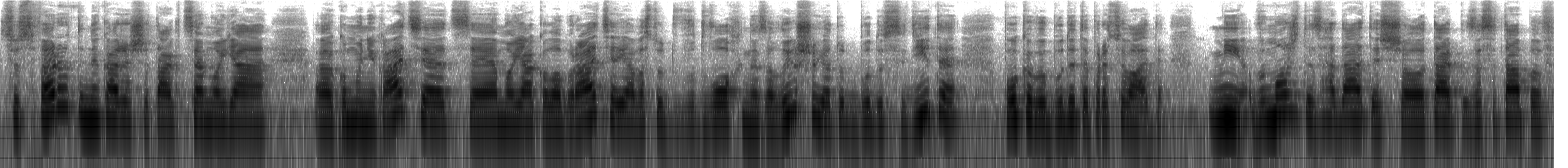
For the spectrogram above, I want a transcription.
цю сферу. Ти не кажеш, що так, це моя е, комунікація колаборація, це моя колаборація. Я вас тут вдвох не залишу, я тут буду сидіти, поки ви будете працювати. Ні, ви можете згадати, що так засетапив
